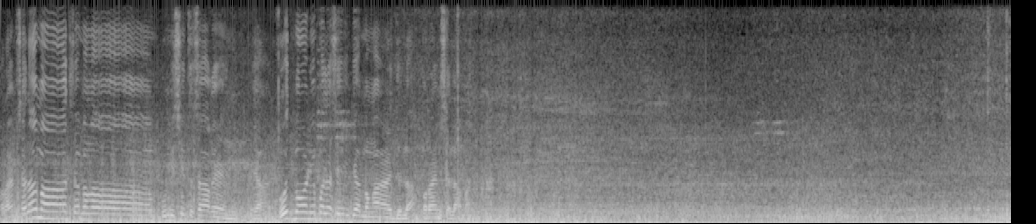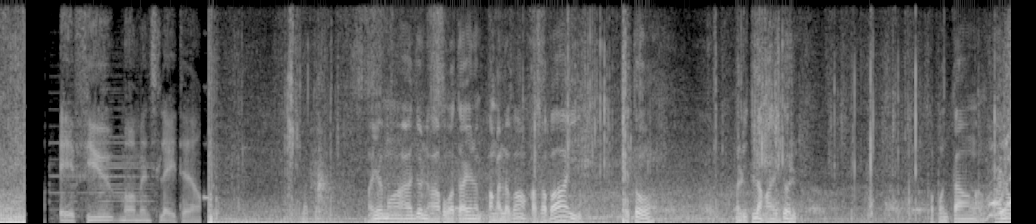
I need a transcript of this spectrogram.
maraming salamat sa mga bumisita sa akin. Ayan, good morning pala sa inyo dyan mga idol ha. Maraming salamat. A few moments later. Ayun mga idol, nakakuha tayo ng pangalawang kasabay. Ito, malit lang idol. Papuntang ano,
